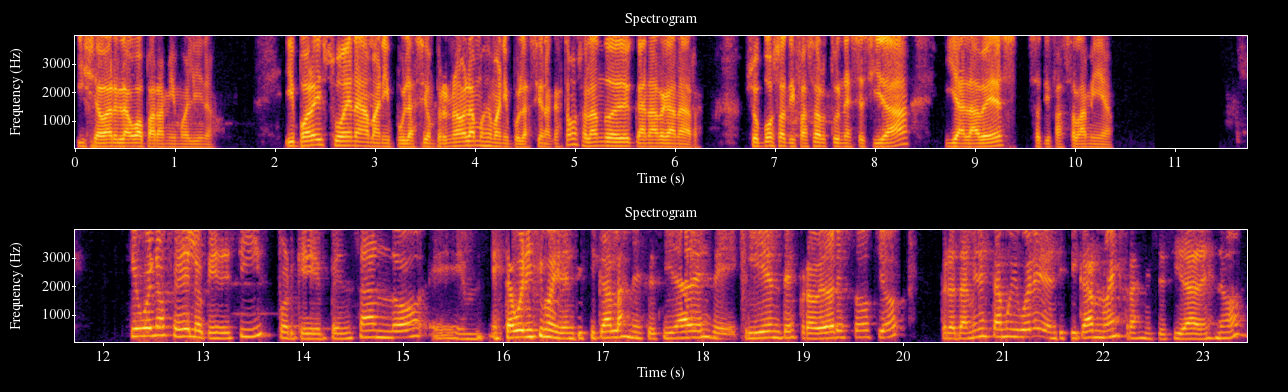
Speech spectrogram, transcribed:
y llevar el agua para mi molino. Y por ahí suena a manipulación, pero no hablamos de manipulación, acá estamos hablando de ganar, ganar. Yo puedo satisfacer tu necesidad y a la vez satisfacer la mía. Qué bueno, Fede, lo que decís, porque pensando, eh, está buenísimo identificar las necesidades de clientes, proveedores, socios, pero también está muy bueno identificar nuestras necesidades, ¿no?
